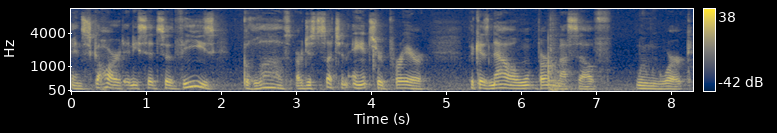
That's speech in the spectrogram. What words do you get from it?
and scarred. And he said, So these gloves are just such an answered prayer because now I won't burn myself when we work.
